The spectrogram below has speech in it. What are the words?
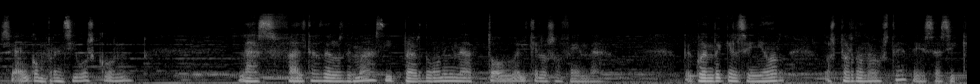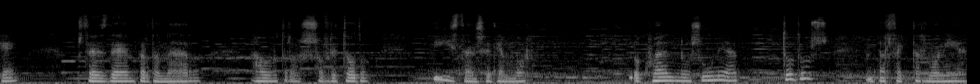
Sean comprensivos con las faltas de los demás y perdonen a todo el que los ofenda. Recuerden que el Señor los perdonó a ustedes, así que Ustedes deben perdonar a otros, sobre todo, vístanse de amor, lo cual nos une a todos en perfecta armonía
